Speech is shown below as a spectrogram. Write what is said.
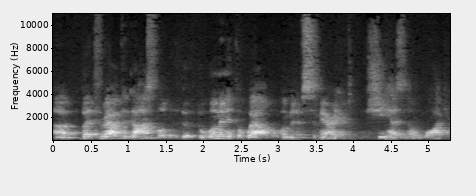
Uh, but throughout the gospel, the, the woman at the well, the woman of Samaria, she has no water.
